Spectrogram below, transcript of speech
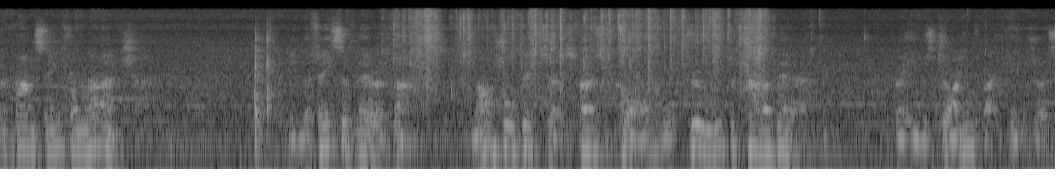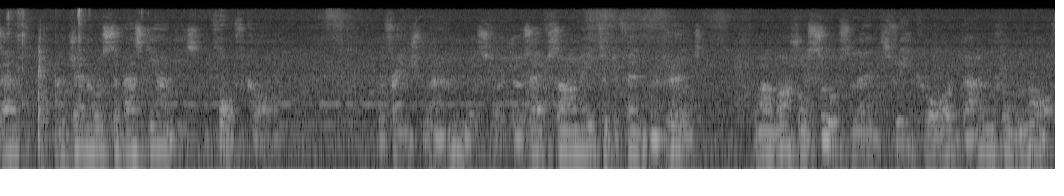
advancing from La Mancha. In the face of their advance, Marshal Victor's first corps withdrew to Talavera, where he was joined by King Joseph and General Sebastiani's fourth corps. The French plan was for Joseph's army to defend Madrid, while Marshal Soult led three corps down from the north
